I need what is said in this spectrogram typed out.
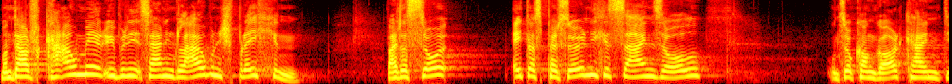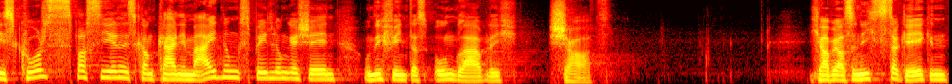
Man darf kaum mehr über seinen Glauben sprechen, weil das so etwas Persönliches sein soll. Und so kann gar kein Diskurs passieren, es kann keine Meinungsbildung geschehen. Und ich finde das unglaublich schade. Ich habe also nichts dagegen,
